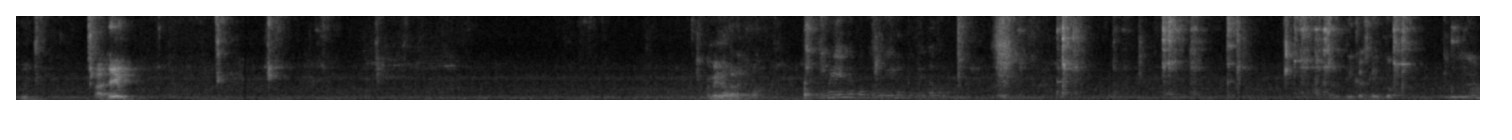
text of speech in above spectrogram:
Hmm. Asim. Kami na wala ko. May ano pa, may ano pa kita mo. Ang tikas nito. Mhm.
